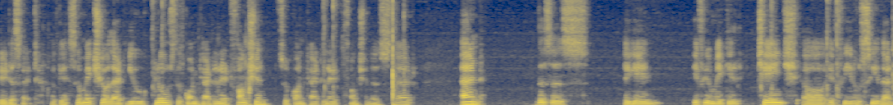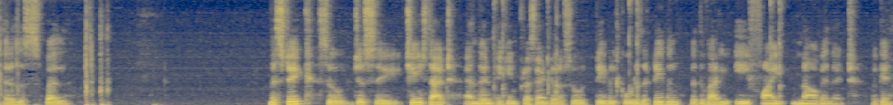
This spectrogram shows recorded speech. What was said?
data set. Okay so make sure that you close the concatenate function. So concatenate function is there. And this is again if you make a change uh, if you see that there is a spell mistake so just say change that and then again press enter. So table code is a table with the value a5 now in it okay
